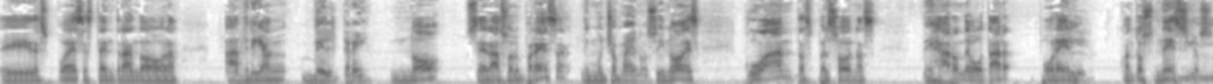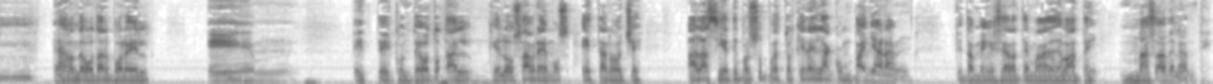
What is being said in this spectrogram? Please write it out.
eh, después está entrando ahora Adrián Beltré. No será sorpresa, ni mucho menos, sino es cuántas personas dejaron de votar por él, cuántos necios dejaron de votar por él. Eh, este conteo total que lo sabremos esta noche a las 7 y por supuesto quienes la acompañarán, que también será tema de debate más adelante.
